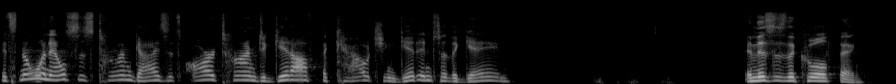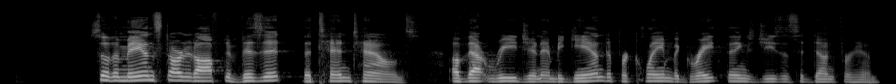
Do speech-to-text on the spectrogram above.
It's no one else's time, guys. It's our time to get off the couch and get into the game. And this is the cool thing. So the man started off to visit the 10 towns of that region and began to proclaim the great things Jesus had done for him.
